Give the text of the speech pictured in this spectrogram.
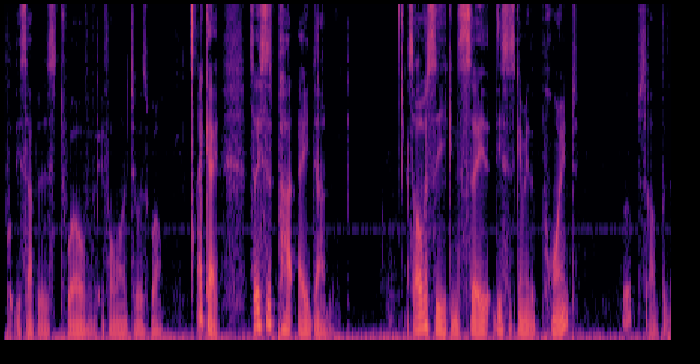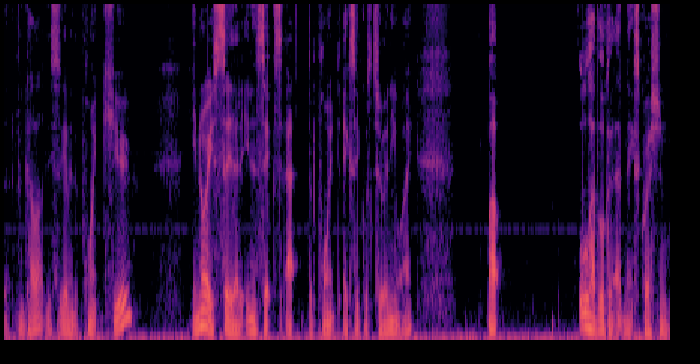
put this up as 12 if, if I wanted to as well. Okay, so this is part A done. So obviously you can see that this is going to be the point Oops, I'll put that in color. This is going to be the point Q. You can already see that it intersects at the point x equals 2 anyway. But we'll have a look at that next question.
